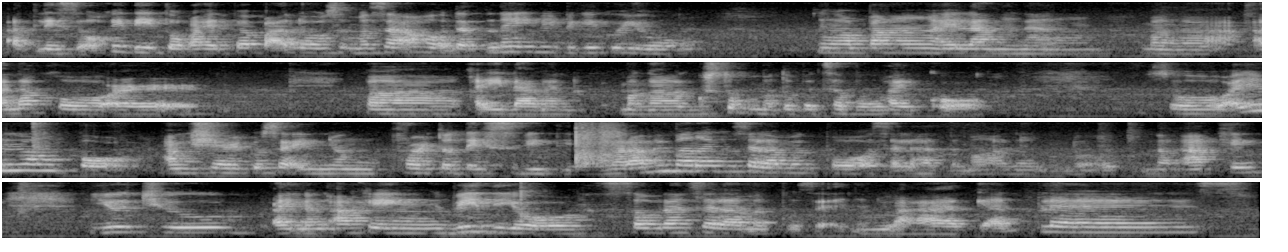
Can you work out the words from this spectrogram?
at least okay dito kahit pa paano sumasahod at naibibigay ko yung mga pangangailangan ng mga anak ko or mga kailangan, mga gusto ko matupad sa buhay ko. So, ayun lang po ang share ko sa inyong for today's video. Maraming maraming salamat po sa lahat ng mga nanonood ng aking YouTube, ay ng aking video. Sobrang salamat po sa inyong lahat. God bless!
